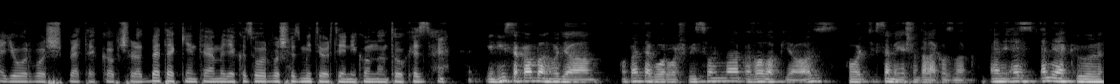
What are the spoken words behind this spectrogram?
egy orvos-beteg kapcsolat? Betegként elmegyek az orvoshoz, mi történik onnantól kezdve? Én hiszek abban, hogy a, a beteg-orvos viszonynak az alapja az, hogy személyesen találkoznak. Ez, enélkül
